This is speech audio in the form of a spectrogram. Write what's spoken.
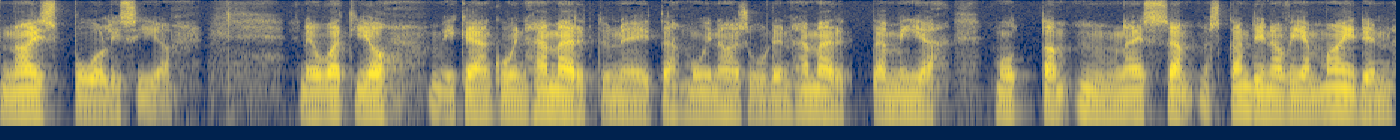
naispuolisia. Ne ovat jo ikään kuin hämärtyneitä, muinaisuuden hämärtämiä, mutta mm, näissä Skandinavian maiden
